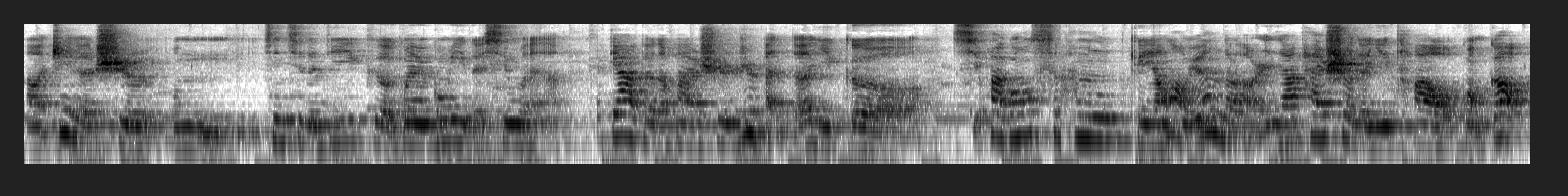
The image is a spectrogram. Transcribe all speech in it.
啊，这个是我们近期的第一个关于公益的新闻啊。第二个的话是日本的一个企划公司，他们给养老院的老人家拍摄的一套广告，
